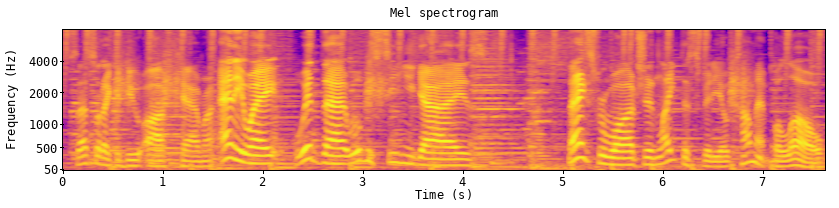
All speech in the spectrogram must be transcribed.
So that's what I could do off camera. Anyway, with that, we'll be seeing you guys. Thanks for watching. Like this video, comment below,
